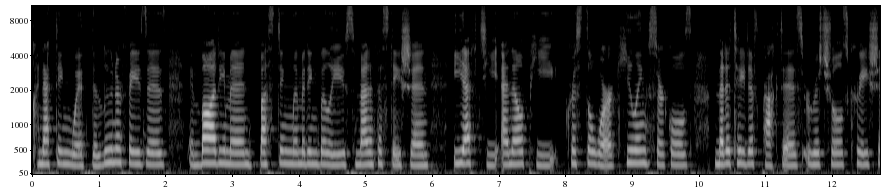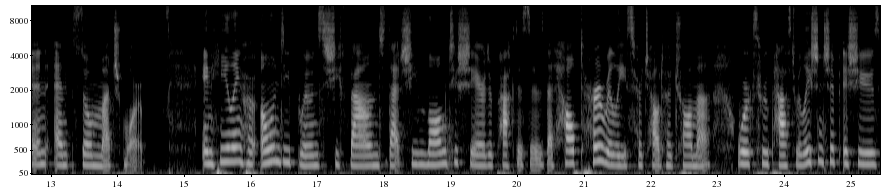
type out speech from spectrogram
connecting with the lunar phases, embodiment, busting limiting beliefs, manifestation, EFT, NLP, crystal work, healing circles, meditative practice, rituals, creation, and so much more. In healing her own deep wounds, she found that she longed to share the practices that helped her release her childhood trauma, work through past relationship issues,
